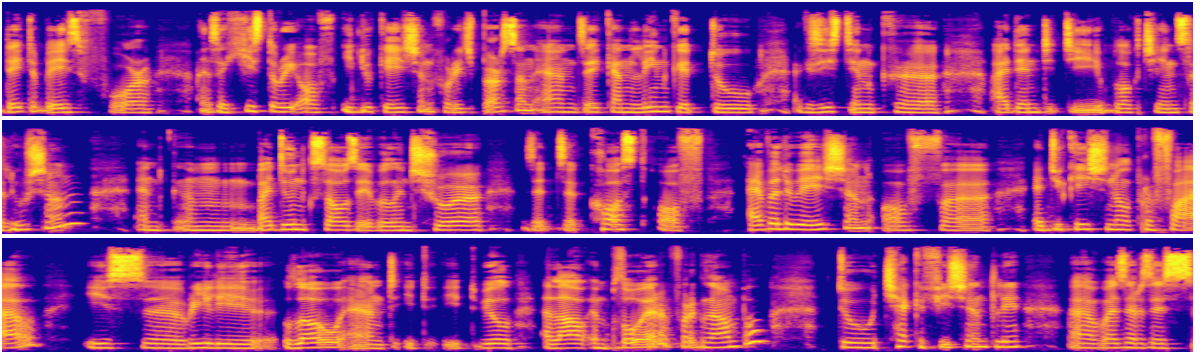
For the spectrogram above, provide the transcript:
database for the history of education for each person, and they can link it to existing uh, identity blockchain solution. And um, by doing so, they will ensure that the cost of evaluation of uh, educational profile is uh, really low and it, it will allow employer, for example, to check efficiently uh, whether this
